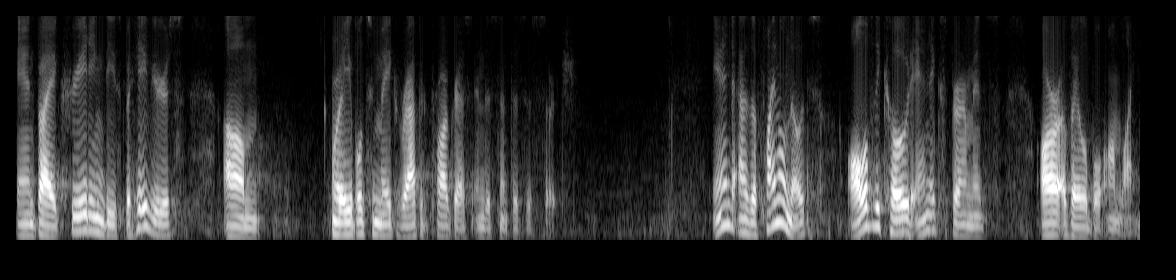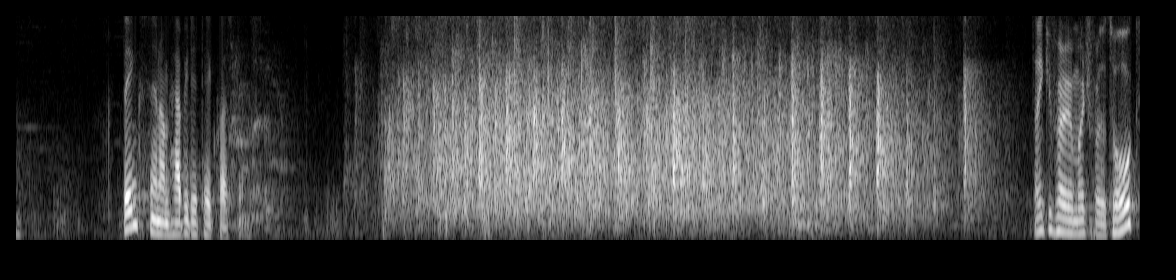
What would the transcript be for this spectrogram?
And by creating these behaviors, um, we're able to make rapid progress in the synthesis search. And as a final note, all of the code and experiments are available online. Thanks, and I'm happy to take questions. Thank you very much for the talk.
